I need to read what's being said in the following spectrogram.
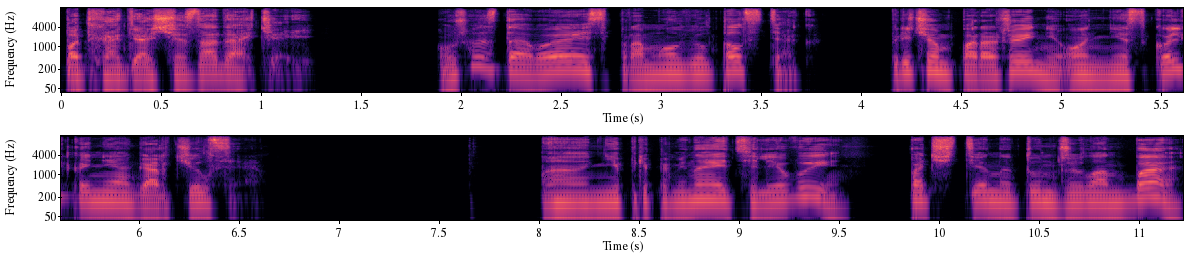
подходящей задачей?» Уже сдаваясь, промолвил толстяк. Причем поражению он нисколько не огорчился. «А не припоминаете ли вы, почтенный Тунджеланба,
